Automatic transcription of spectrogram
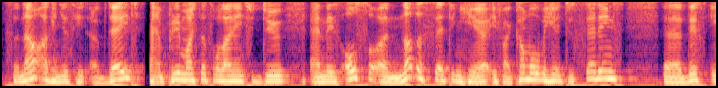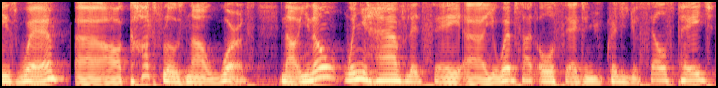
So now I can just hit update and pretty much that's all I need to do. And there's also another setting here. If I come over here to settings, uh, this is where uh, our Cartflows now works. Now, you know, when you have, let's say uh, your website all set and you've created your sales page,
